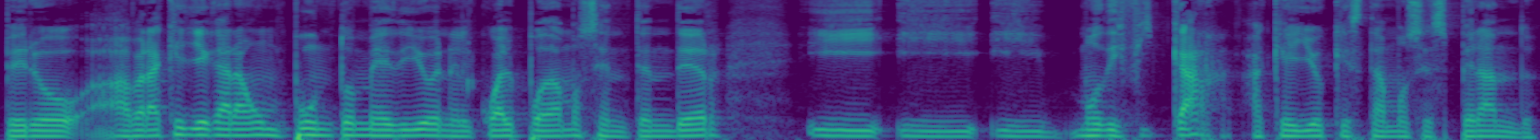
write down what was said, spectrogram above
Pero habrá que llegar a un punto medio en el cual podamos entender y, y, modificar aquello que estamos esperando.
